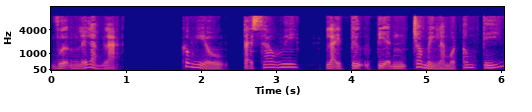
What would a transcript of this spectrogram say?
Vượng lấy làm lạ. Không hiểu tại sao Huy lại tự tiện cho mình là một ông ký.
